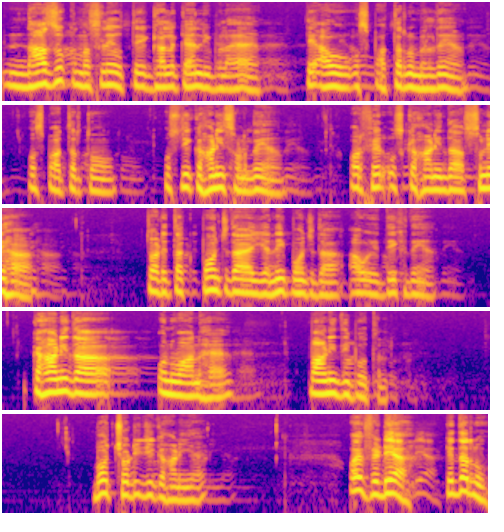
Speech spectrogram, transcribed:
ਨਾਜ਼ੁਕ ਮਸਲੇ ਉੱਤੇ ਗੱਲ ਕਹਿਣ ਲਈ ਬੁਲਾਇਆ ਹੈ। ਤੇ ਆਓ ਉਸ ਪਾਤਰ ਨੂੰ ਮਿਲਦੇ ਹਾਂ। ਉਸ ਪਾਤਰ ਤੋਂ ਉਸ ਦੀ ਕਹਾਣੀ ਸੁਣਦੇ ਹਾਂ। ਔਰ ਫਿਰ ਉਸ ਕਹਾਣੀ ਦਾ ਸੁਨੇਹਾ ਤੁਹਾਡੇ ਤੱਕ ਪਹੁੰਚਦਾ ਹੈ ਜਾਂ ਨਹੀਂ ਪਹੁੰਚਦਾ, ਆਓ ਇਹ ਦੇਖਦੇ ਹਾਂ। ਕਹਾਣੀ ਦਾ ਉਨਵਾਨ ਹੈ ਪਾਣੀ ਦੀ ਬੋਤਲ। ਬਹੁਤ ਛੋਟੀ ਜੀ ਕਹਾਣੀ ਹੈ। ਓਏ ਫਿੱਡਿਆ, ਕਿੱਧਰ ਨੂੰ?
